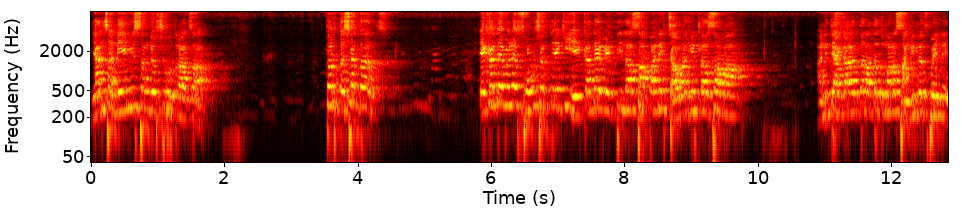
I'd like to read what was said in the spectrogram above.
यांचा नेहमी संघर्ष होत राहायचा. तर तशातच एखाद्या वेळेस होऊ शकते की एखाद्या व्यक्तीला सापाने चावा घेतला असावा. आणि त्या काळात तर आता तुम्हाला सांगितलंच पहिले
